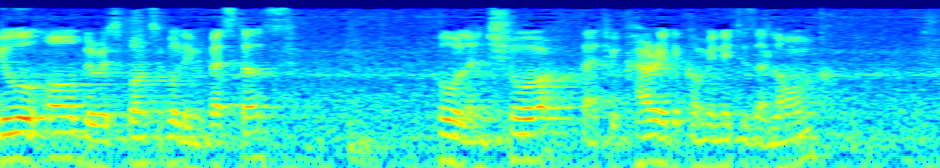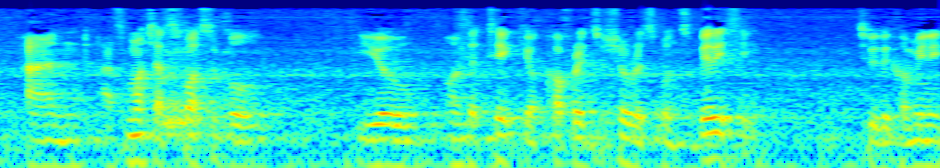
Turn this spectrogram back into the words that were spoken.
you will all be responsible investors who will ensure that you carry the communities along and as much as possible you undertake your corporate social responsibility to the community.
